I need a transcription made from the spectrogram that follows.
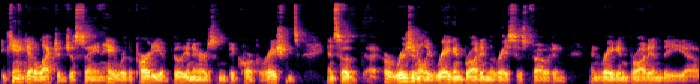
You can't get elected just saying, hey, we're the party of billionaires and big corporations. And so uh, originally, Reagan brought in the racist vote, and, and Reagan brought in the uh,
